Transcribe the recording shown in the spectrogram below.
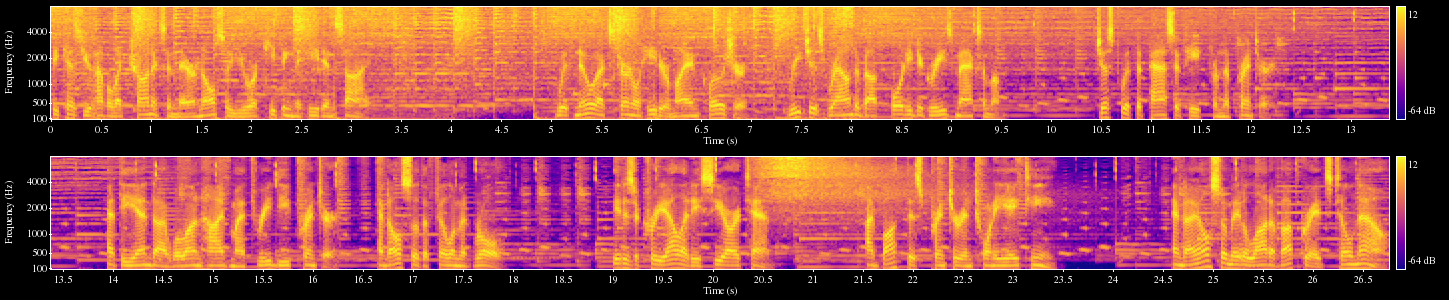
because you have electronics in there and also you are keeping the heat inside. With no external heater my enclosure, reaches round about 40 degrees maximum. Just with the passive heat from the printer. At the end I will unhide my 3D printer, and also the filament roll. It is a Creality CR10. I bought this printer in 2018. And I also made a lot of upgrades till now.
